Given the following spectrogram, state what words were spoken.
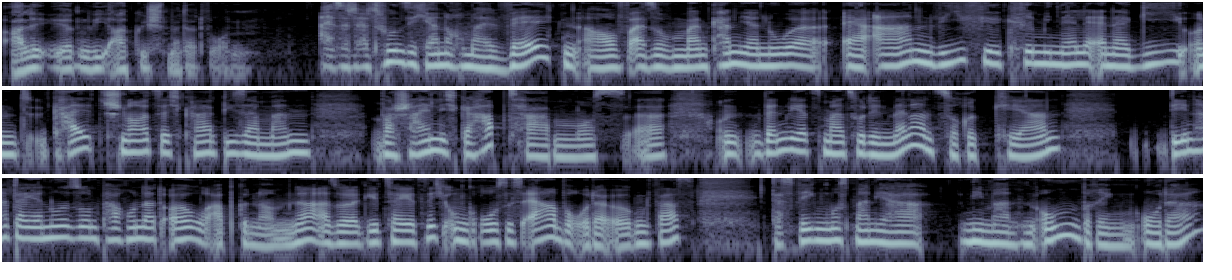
alle irgendwie abgeschmettert wurden. Also da tun sich ja noch mal Welten auf. Also man kann ja nur erahnen, wie viel kriminelle Energie und Kaltschnäuzigkeit dieser Mann wahrscheinlich gehabt haben muss. Äh, und wenn wir jetzt mal zu den Männern zurückkehren, den hat er ja nur so ein paar hundert Euro abgenommen. Ne? Also da geht's ja jetzt nicht um großes Erbe oder irgendwas. Deswegen muss man ja niemanden umbringen, oder?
